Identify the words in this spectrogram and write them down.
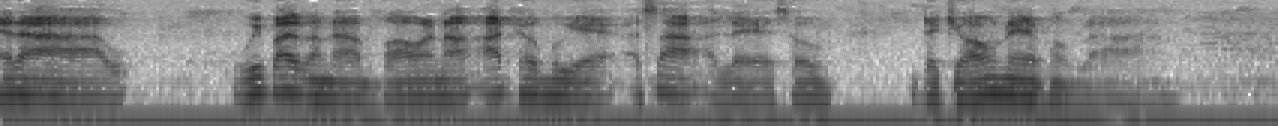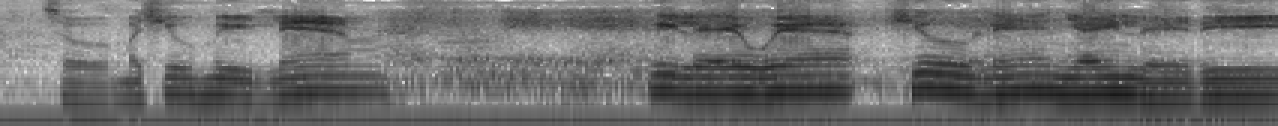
အဲ့ဒါဝိပဿနာဘာဝနာအထုမှုရဲ့အစအလယ်ဆုံးတကြောင်းနဲ့မဟုတ်လားဆိုမရှုမိလင်ကိလေဝေရှုလင်းငြိမ့်လေသည်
